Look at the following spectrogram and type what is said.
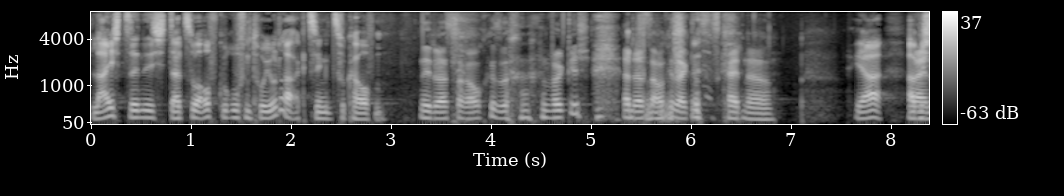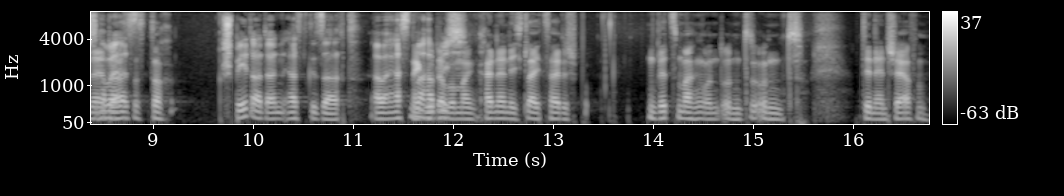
leichtsinnig dazu aufgerufen, Toyota-Aktien zu kaufen. Nee, du hast doch auch gesagt, wirklich? Ja, du hast auch gesagt, das ist keine. Ja, habe ich aber erst es doch. Später dann erst gesagt. Aber Na erstmal gut, habe aber ich. man kann ja nicht gleichzeitig einen Witz machen und, und, und den entschärfen.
